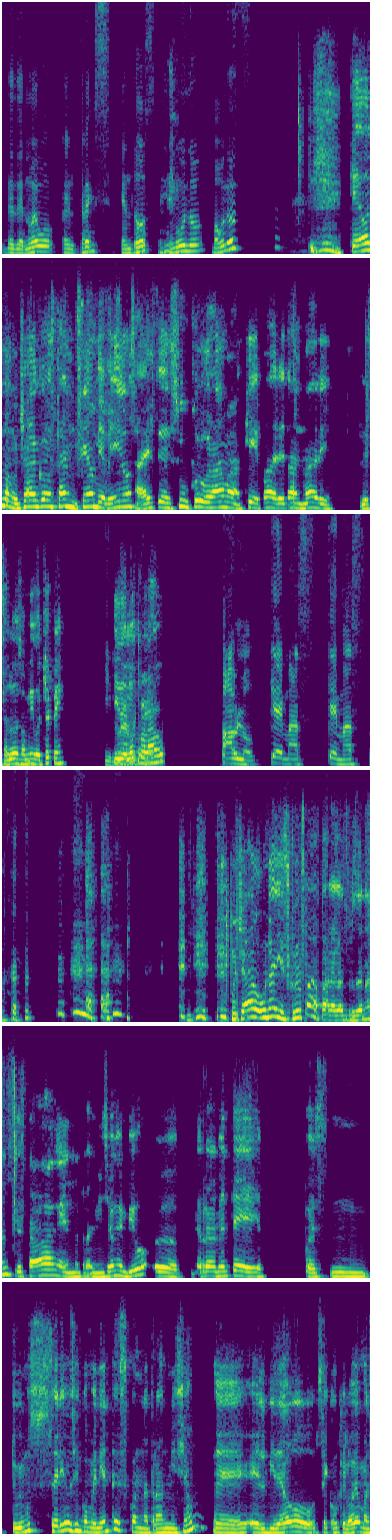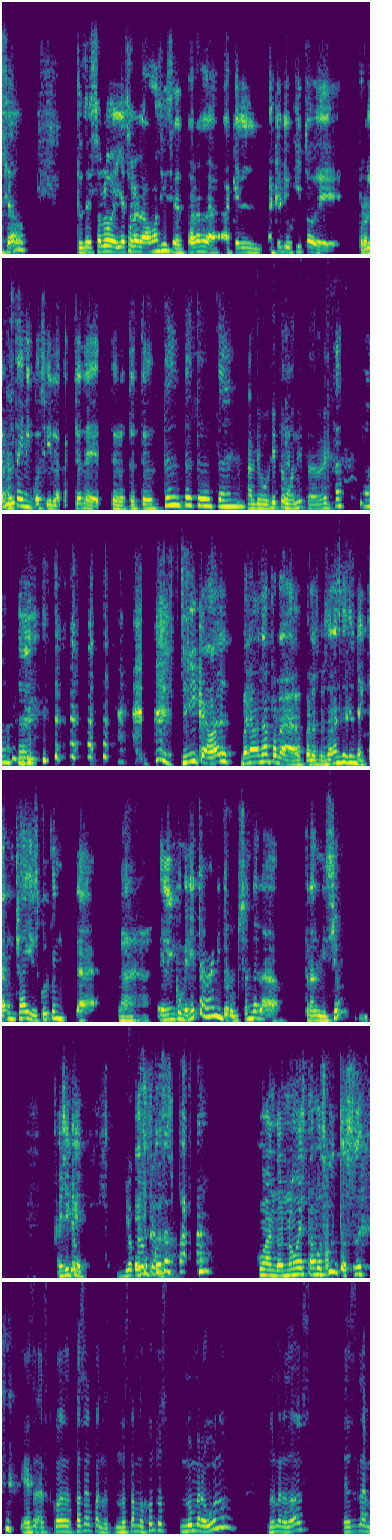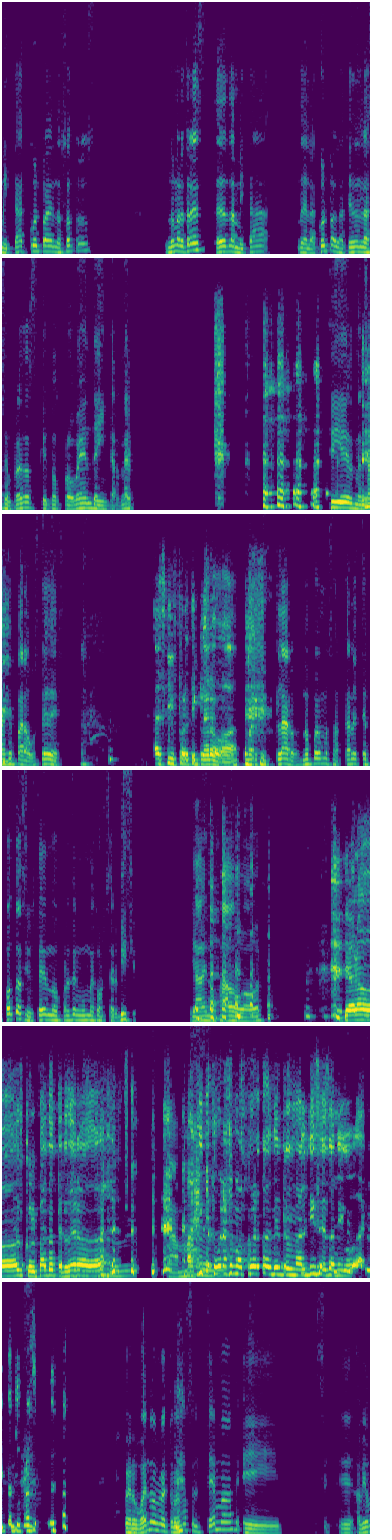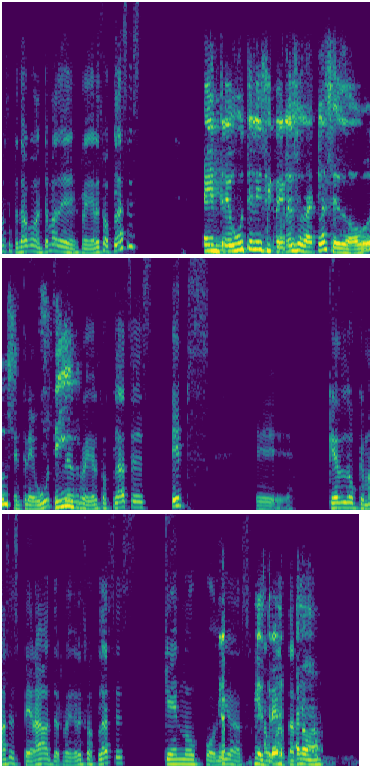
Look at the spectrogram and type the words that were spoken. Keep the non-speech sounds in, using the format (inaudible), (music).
desde nuevo en tres, en dos, en uno. Vámonos. ¿Qué onda, muchachos? ¿Cómo están? Sean bienvenidos a este su programa. Qué padre tan madre. Les saludo a su amigo Chepe. Y, del otro lado, Pablo. ¿Qué más? ¿Qué más? (laughs) Mucha, una disculpa para las personas que estaban en la transmisión en vivo. Uh, realmente, pues mm, tuvimos serios inconvenientes con la transmisión. Eh, el video se congeló demasiado. Entonces, solo, ya solo la vamos a insertar a aquel, aquel dibujito de problemas técnicos y la canción de. Al dibujito bonito, ¿eh? (laughs) Sí, cabal. Buena onda por, la, por las personas que se conectaron, chay. Disculpen la, el inconveniente, la interrupción de la transmisión. Así que esas cosas pasan cuando no estamos juntos. (laughs) Esas cosas pasan cuando no estamos juntos. Número uno. Número dos, es la mitad culpa de nosotros. Número tres, es la mitad de la culpa la tienen las empresas que nos proveen de internet. (laughs) Sí, es mensaje para ustedes. Así fuerte y claro. Fuerte y claro. No podemos sacar este podcast si ustedes no ofrecen un mejor servicio. Ya enojado, (laughs) vos. Y ahora vos culpando a terceros. Agita tu brazo más fuerte mientras maldices, amigo. Agita tu brazo. Pero bueno, retomemos el tema. Eh, eh, habíamos empezado con el tema de regreso a clases. Entre eh, útiles y regresos a clases, vos. Entre útiles, regreso a clases, tips. ¿Qué es lo que más esperabas del regreso a clases? ¿Qué no podías aguantar? Ah, no.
